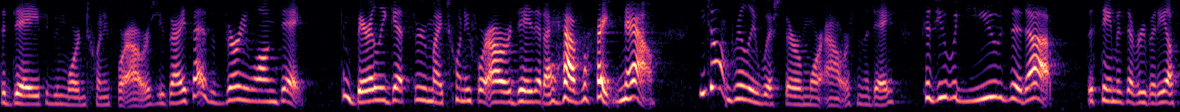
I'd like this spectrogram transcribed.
the day to be more than 24 hours, you guys. That is a very long day. I can barely get through my 24 hour day that I have right now you don't really wish there were more hours in the day because you would use it up the same as everybody else.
